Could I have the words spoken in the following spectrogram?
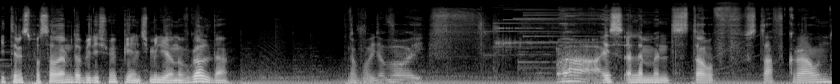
I tym sposobem dobiliśmy 5 milionów golda. Dawaj, dawaj. A, jest element staff, staff crown.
